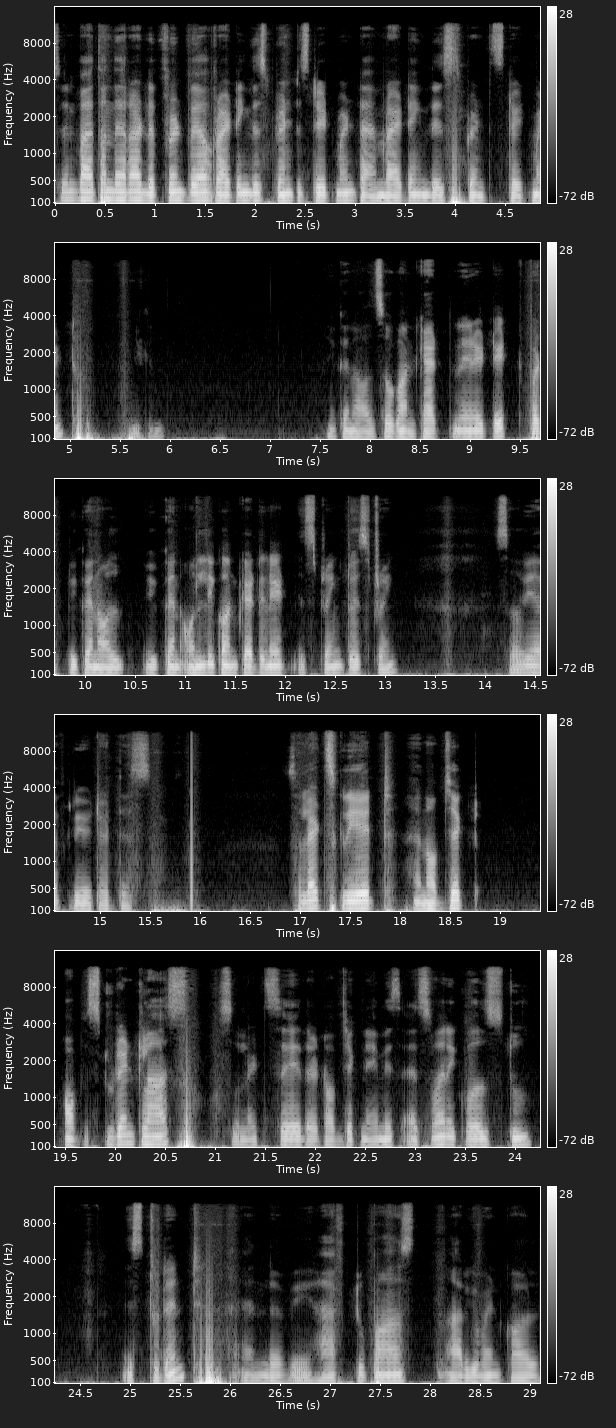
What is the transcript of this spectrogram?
So in Python there are different way of writing this print statement. I am writing this print statement. You can, also concatenate it, but you can all you can only concatenate string to string. So we have created this. So let's create an object of student class. So let's say that object name is s1 equals to student and we have to pass argument called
